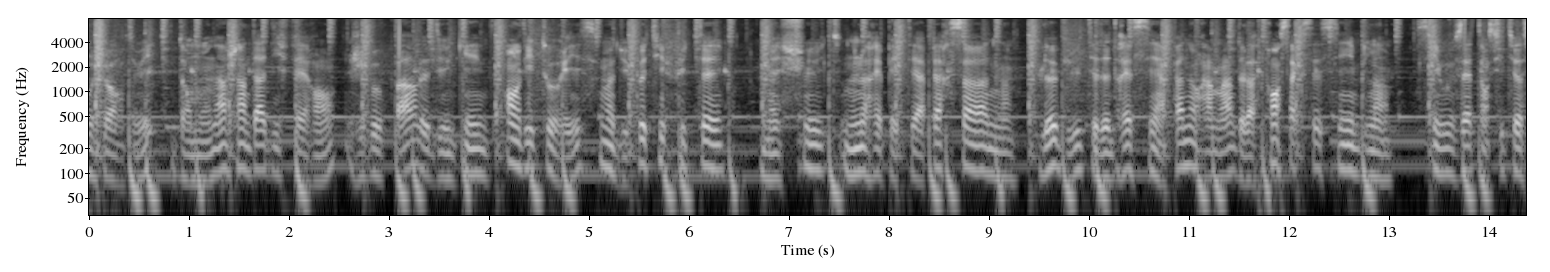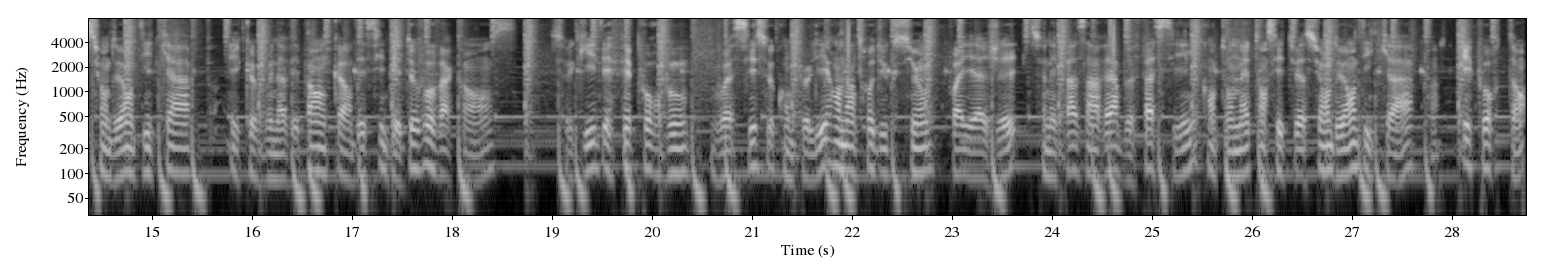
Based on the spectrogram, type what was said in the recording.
Aujourd'hui, dans mon agenda différent, je vous parle du guide Tourisme du Petit Futé. Mais chut, ne le répétez à personne. Le but est de dresser un panorama de la France accessible. Si vous êtes en situation de handicap et que vous n'avez pas encore décidé de vos vacances, ce guide est fait pour vous. Voici ce qu'on peut lire en introduction. Voyager, ce n'est pas un verbe facile quand on est en situation de handicap, et pourtant,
